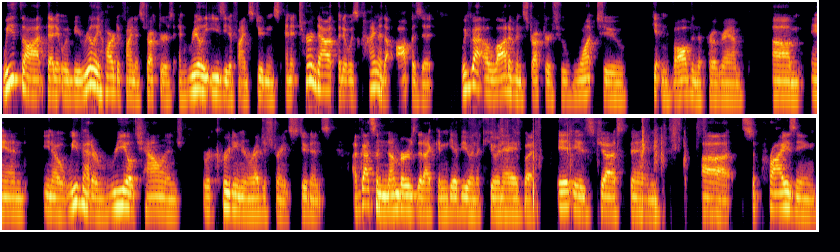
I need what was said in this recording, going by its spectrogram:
We thought that it would be really hard to find instructors and really easy to find students. And it turned out that it was kind of the opposite. We've got a lot of instructors who want to get involved in the program. Um, and, you know, we've had a real challenge recruiting and registering students. I've got some numbers that I can give you in the Q&A, but it has just been uh, surprising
